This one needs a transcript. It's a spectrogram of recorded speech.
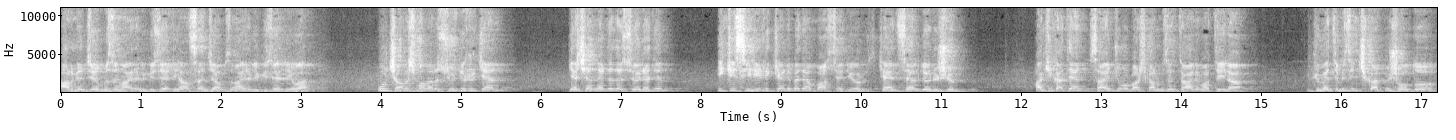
Argıncığımızın ayrı bir güzelliği, Alsancağımızın ayrı bir güzelliği var. Bu çalışmaları sürdürürken geçenlerde de söyledim. iki sihirli kelimeden bahsediyoruz. Kentsel dönüşüm. Hakikaten Sayın Cumhurbaşkanımızın talimatıyla hükümetimizin çıkartmış olduğu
